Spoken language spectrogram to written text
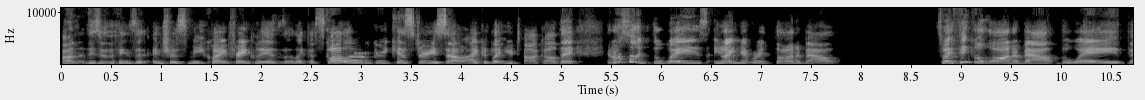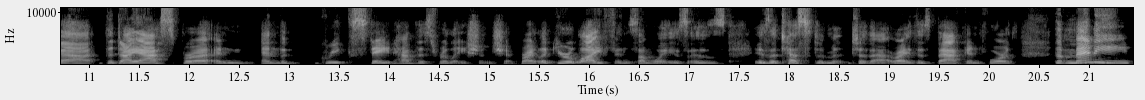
on, these are the things that interest me, quite frankly, as like a scholar of Greek history. So I could let you talk all day, and also like the ways you know I never thought about so i think a lot about the way that the diaspora and and the greek state have this relationship right like your life in some ways is is a testament to that right this back and forth that many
